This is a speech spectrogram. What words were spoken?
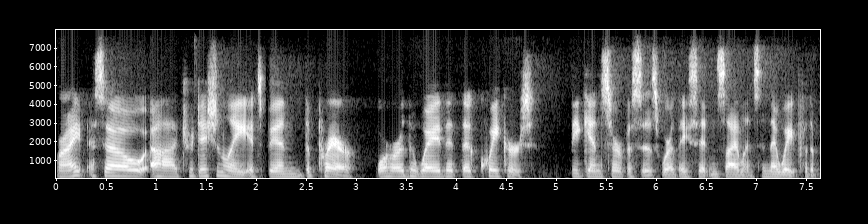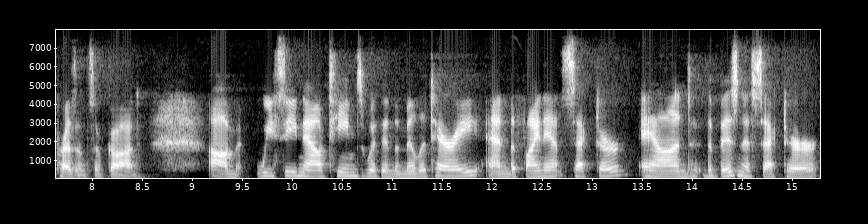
right? So uh, traditionally, it's been the prayer or the way that the Quakers begin services where they sit in silence and they wait for the presence of God. Um, we see now teams within the military and the finance sector and the business sector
